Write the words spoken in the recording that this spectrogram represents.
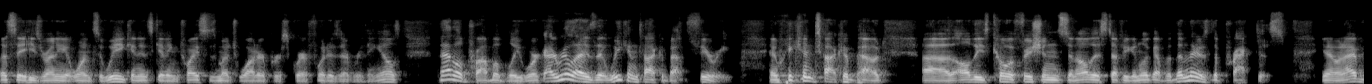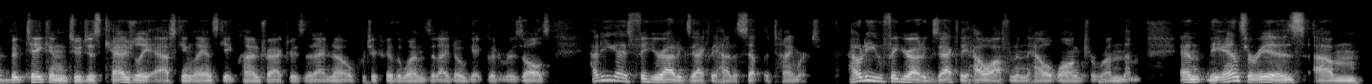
let's say he's running it once a week and it's getting twice as much water per square foot as everything else, that'll probably work. I realize that we can talk about theory and we can talk about uh, all these coefficients and all this stuff you can look up, but then there's the practice, you know, and I've been taken to just casually asking landscape contractors that I know, particularly the ones that I don't get good results. How do you guys figure out exactly how to set the timers? How do you figure out exactly how often and how long to run them? And the answer is um,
